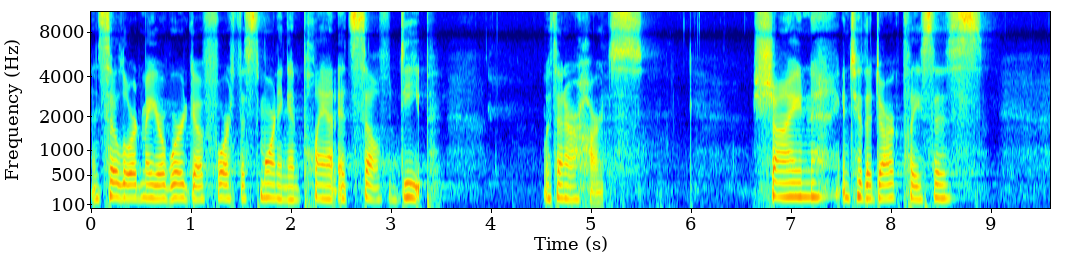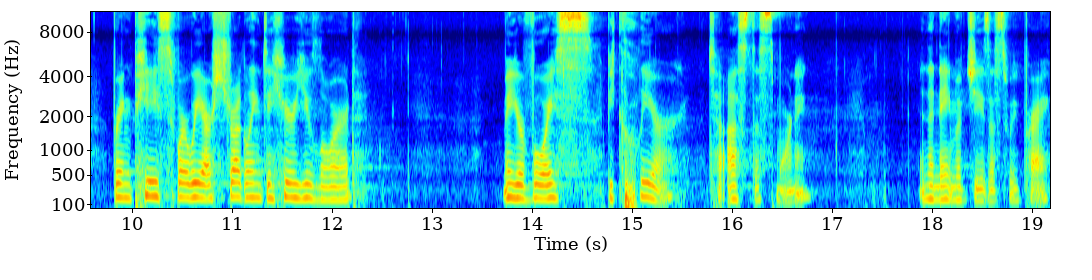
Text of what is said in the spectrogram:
And so, Lord, may your word go forth this morning and plant itself deep within our hearts. Shine into the dark places. Bring peace where we are struggling to hear you, Lord. May your voice be clear to us this morning. In the name of Jesus, we pray.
